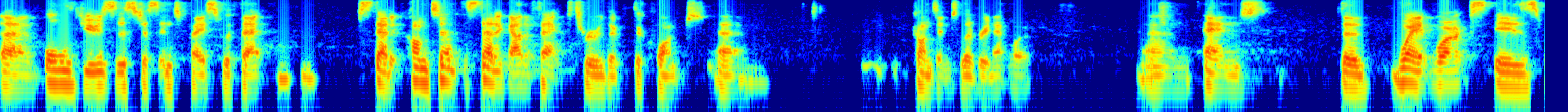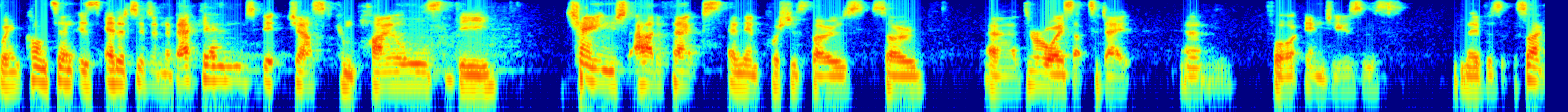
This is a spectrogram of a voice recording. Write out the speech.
uh, all users just interface with that static content, the static artifact through the, the Quant um, content delivery network. Um, and the way it works is when content is edited in the backend, it just compiles the changed artifacts and then pushes those. So uh, they're always up to date um, for end users when they visit the site.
